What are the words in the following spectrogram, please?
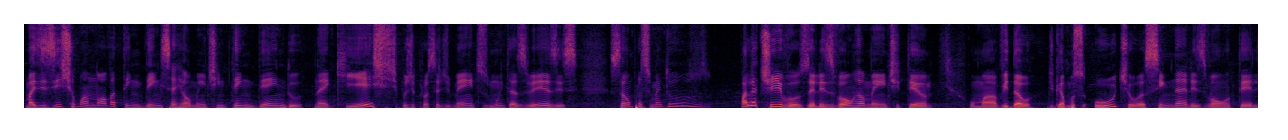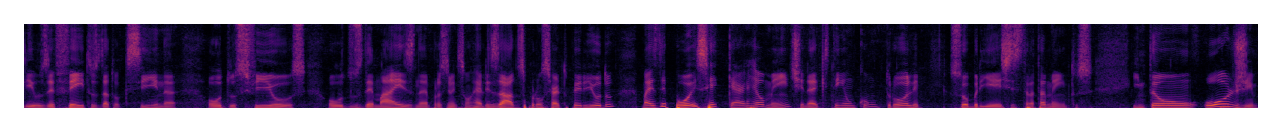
Mas existe uma nova tendência realmente entendendo, né, que esses tipos de procedimentos muitas vezes são procedimentos paliativos. Eles vão realmente ter uma vida, digamos, útil, assim, né? Eles vão ter ali os efeitos da toxina, ou dos fios, ou dos demais né, procedimentos que são realizados por um certo período, mas depois requer realmente né, que tenha um controle sobre esses tratamentos. Então, hoje,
